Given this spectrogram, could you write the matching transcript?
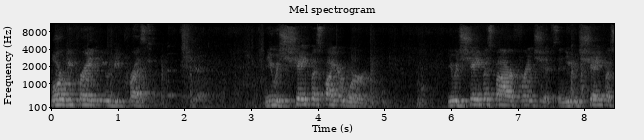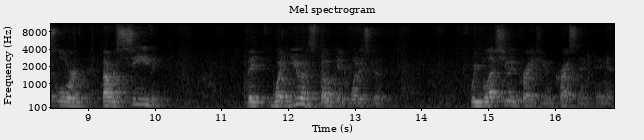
Lord, we pray that you would be present. You would shape us by your word. You would shape us by our friendships. And you would shape us, Lord, by receiving the, what you have spoken, and what is good. We bless you and praise you. In Christ's name, amen.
